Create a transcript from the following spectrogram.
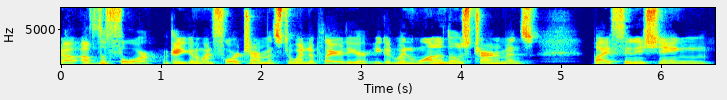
uh, of the four. Okay, you're going to win four tournaments to win the Player of the Year. You could win one of those tournaments by finishing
